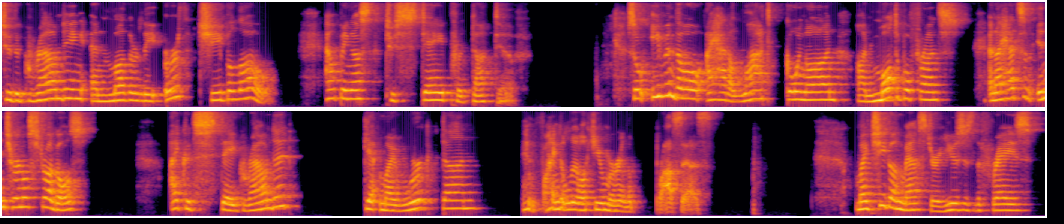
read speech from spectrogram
to the grounding and motherly earth chi below, helping us to stay productive. So even though I had a lot going on on multiple fronts and I had some internal struggles, I could stay grounded, get my work done, and find a little humor in the process. My Qigong master uses the phrase,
